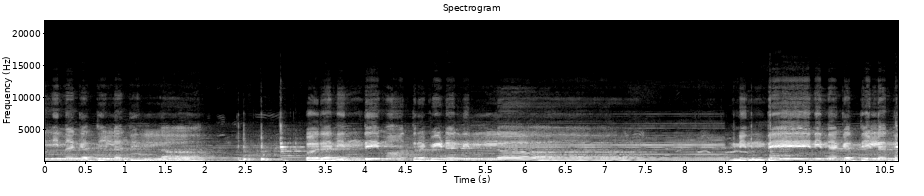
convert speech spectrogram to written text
ನಿನಗ ಪರ ನಿಂದೆ ಮಾತ್ರ ಬಿಡಲಿಲ್ಲ. ನಿಂದೇ ನಿನಗ ತಿಳಿದಿಲ್ಲ.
